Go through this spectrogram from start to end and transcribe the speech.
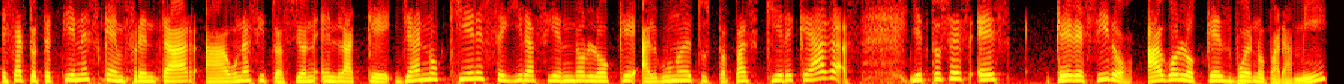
exacto, te tienes que enfrentar a una situación en la que ya no quieres seguir haciendo lo que alguno de tus papás quiere que hagas. Y entonces es, ¿qué decido? ¿Hago lo que es bueno para mí?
